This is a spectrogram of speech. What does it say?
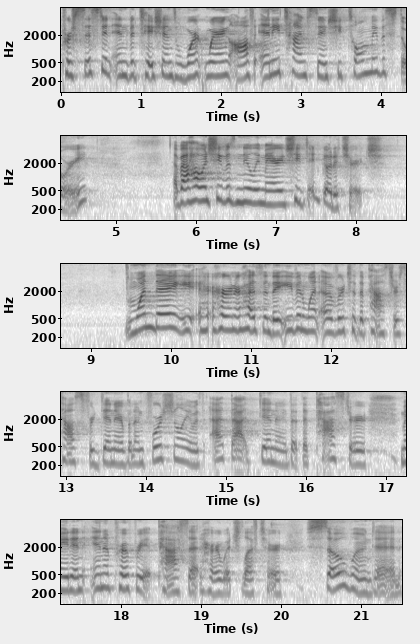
persistent invitations weren't wearing off anytime soon, she told me the story about how when she was newly married, she did go to church. One day, her and her husband, they even went over to the pastor's house for dinner, but unfortunately, it was at that dinner that the pastor made an inappropriate pass at her, which left her so wounded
